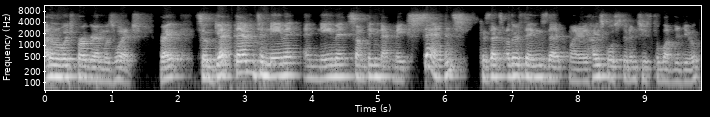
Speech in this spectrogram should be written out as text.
I don't know which program was which, right? So get them to name it and name it something that makes sense because that's other things that my high school students used to love to do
